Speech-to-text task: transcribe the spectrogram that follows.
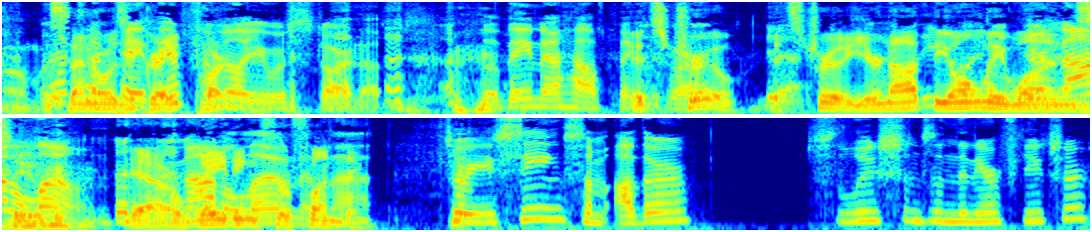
Oh my. The center was a okay. great They're familiar with startups, so they know how things It's work. true. It's true. You're not the You're only not ones You're not who alone. yeah, You're waiting for funding. So, are you seeing some other solutions in the near future?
